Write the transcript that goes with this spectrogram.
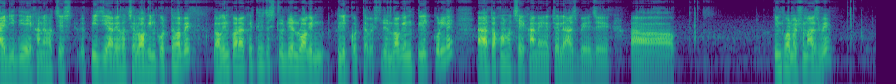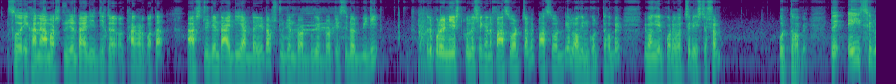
আইডি দিয়ে এখানে হচ্ছে পিজিআরে হচ্ছে লগ করতে হবে। লগ ইন করার ক্ষেত্রে হচ্ছে স্টুডেন্ট লগ ইন ক্লিক করতে হবে। স্টুডেন্ট লগ ইন ক্লিক করলে তখন হচ্ছে এখানে চলে আসবে যে ইনফরমেশন আসবে। সো এখানে আমার স্টুডেন্ট আইডি যেটা থাকার কথা student ID at the rate of student dot DUET dot AC dot BD এরপরে নেক্সট করলে সেখানে পাসওয়ার্ড চাবে পাসওয়ার্ড দিয়ে লগ করতে হবে এবং এরপরে হচ্ছে রেজিস্ট্রেশন করতে হবে। তো এই ছিল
